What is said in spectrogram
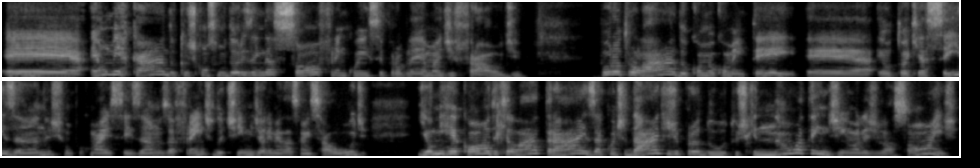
É, é um mercado que os consumidores ainda sofrem com esse problema de fraude. Por outro lado, como eu comentei, é, eu estou aqui há seis anos, um pouco mais de seis anos, à frente do time de alimentação e saúde, e eu me recordo que lá atrás a quantidade de produtos que não atendiam a legislações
